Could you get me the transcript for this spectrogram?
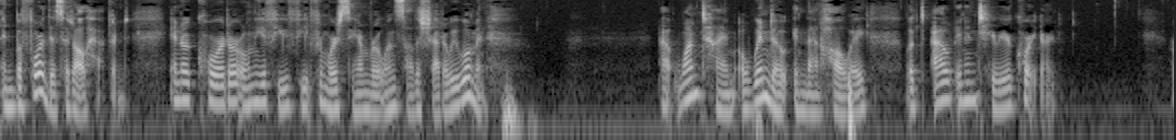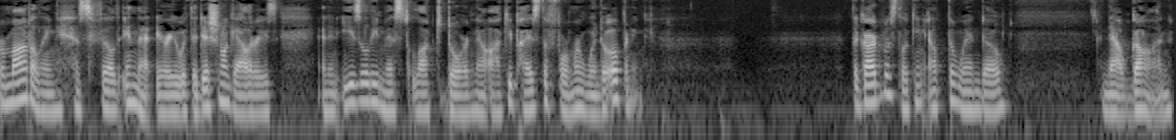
and before this had all happened, in a corridor only a few feet from where Sam Rowan saw the shadowy woman. At one time, a window in that hallway looked out an interior courtyard. Remodeling has filled in that area with additional galleries, and an easily missed locked door now occupies the former window opening. The guard was looking out the window, now gone,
